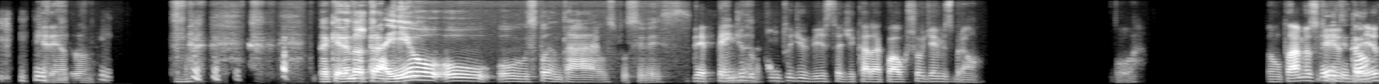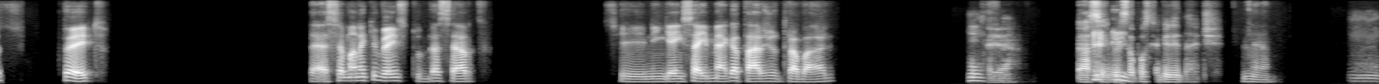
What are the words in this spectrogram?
Querendo. tá querendo atrair ou, ou, ou espantar os possíveis? Depende do ponto de vista de cada qual com o seu James Brown. Boa. Então tá, meus Feito, queridos, então? é isso. Feito. Até semana que vem, se tudo der certo. Se ninguém sair mega tarde do trabalho. É. Há sempre essa possibilidade. É. Hum.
